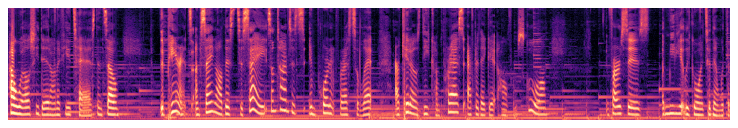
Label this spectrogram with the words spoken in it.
how well she did on a few tests. And so, the parents, I'm saying all this to say sometimes it's important for us to let our kiddos decompress after they get home from school versus immediately going to them with the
